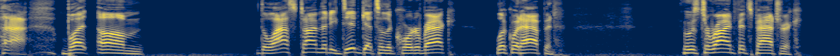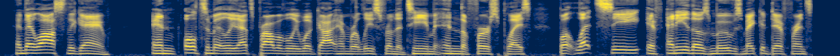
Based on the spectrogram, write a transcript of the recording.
but um the last time that he did get to the quarterback, look what happened. It was to Ryan Fitzpatrick, and they lost the game. And ultimately, that's probably what got him released from the team in the first place. But let's see if any of those moves make a difference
